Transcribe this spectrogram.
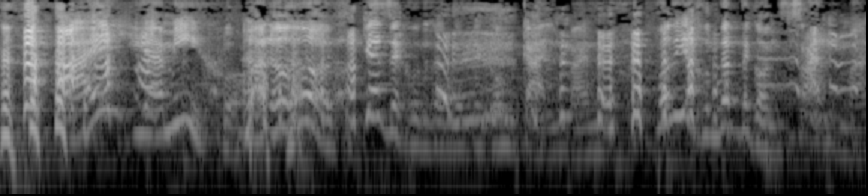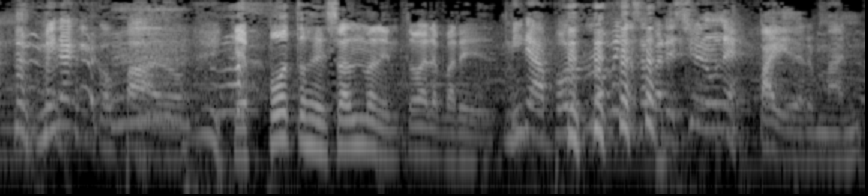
A él y a mi hijo, a los dos. ¿Qué haces juntándote con Calman? Podías juntarte con Sandman. Mira qué copado. Que fotos de Sandman en toda la pared. Mira, por lo menos apareció en un Spider-Man.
